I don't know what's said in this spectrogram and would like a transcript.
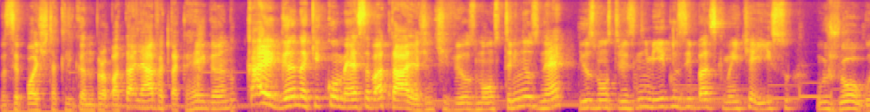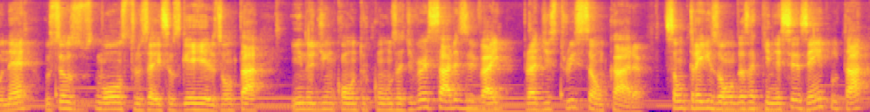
você pode estar tá clicando para batalhar, vai estar tá carregando. Carregando aqui começa a batalha. A gente vê os monstrinhos, né? E os monstrinhos inimigos e basicamente é isso o jogo, né? Os seus monstros aí, seus guerreiros vão estar tá indo de encontro com os adversários e vai para destruição, cara. São três ondas aqui nesse exemplo, tá?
